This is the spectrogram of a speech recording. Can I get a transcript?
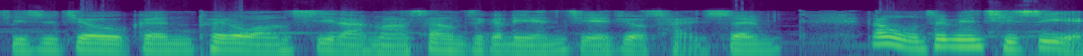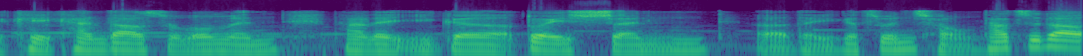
其实就跟推罗王西兰马上这个连结就产生。但我们这边其实也可以看到所罗门他的一个对神呃的一个尊崇，他知道。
